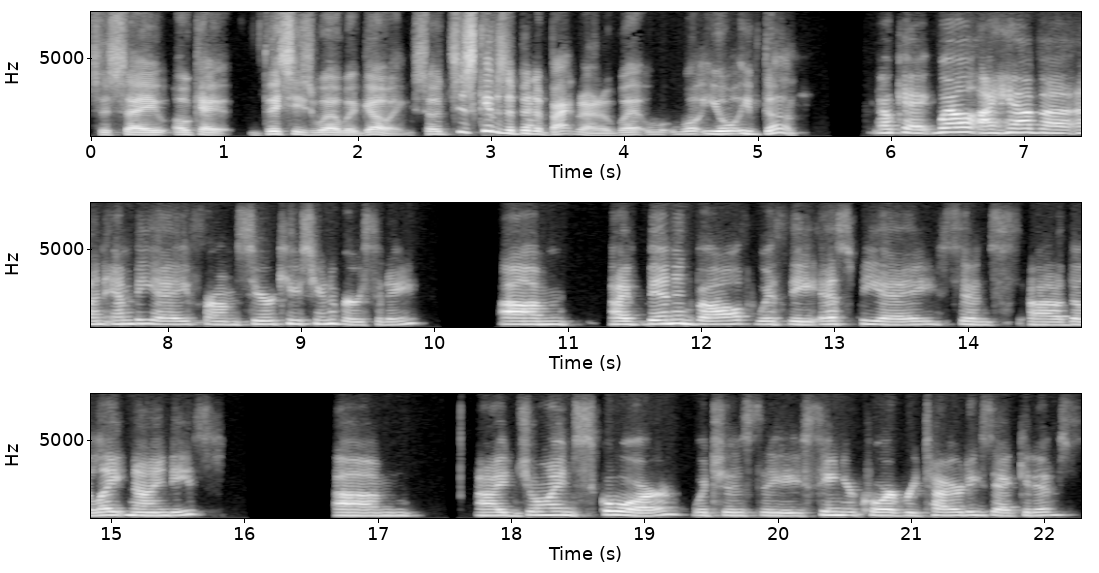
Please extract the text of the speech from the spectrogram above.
to say, okay, this is where we're going. So just give us a bit of background of where, what, you, what you've done. Okay. Well, I have a, an MBA from Syracuse University. Um, I've been involved with the SBA since uh, the late 90s. Um, I joined SCORE, which is the Senior Corps of Retired Executives,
